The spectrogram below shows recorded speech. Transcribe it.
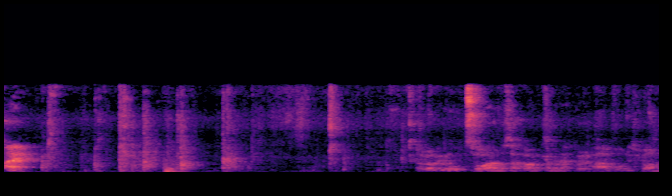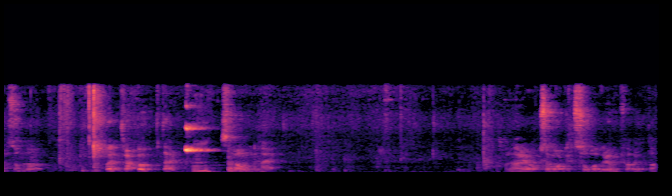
Nej. Här har vi så här hörnkabinett på det här våningsplanet som då får en trappa upp där. Salongen där. Och det här har ju också varit ett sovrum förut då.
